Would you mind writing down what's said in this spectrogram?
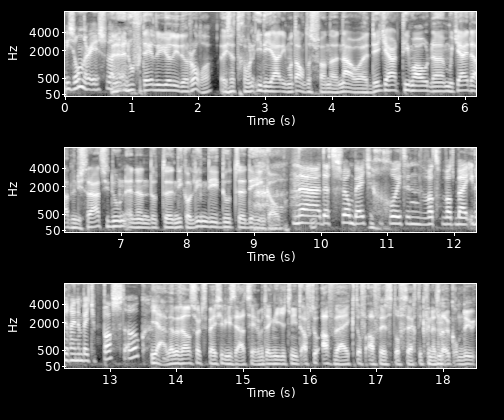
bijzonder is. En, en hoe verdelen jullie de rollen? Is het gewoon ieder jaar iemand anders van... eh, nou, eh, dit jaar, Timo, dan moet jij de administratie doen... en dan doet eh, Nicolien die doet de inkoop. Nou, dat is wel een beetje gegroeid in wat, wat bij iedereen een beetje past ook. Ja, we hebben wel een soort specialisatie. Dat betekent niet dat je niet af en toe afwijkt of afwisselt of zegt: Ik vind het leuk om nu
